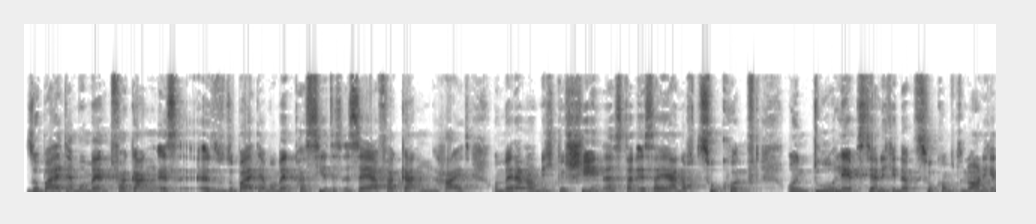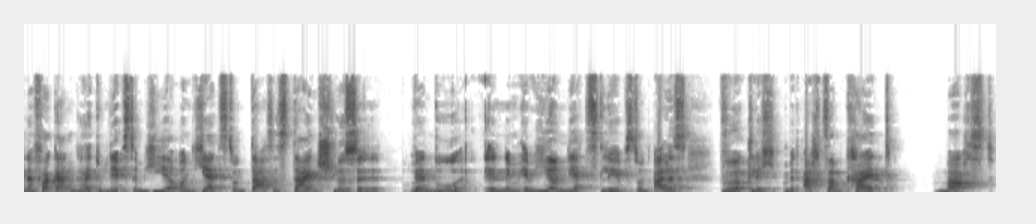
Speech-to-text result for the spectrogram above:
Sobald der Moment vergangen ist, also sobald der Moment passiert ist, ist er ja Vergangenheit. Und wenn er noch nicht geschehen ist, dann ist er ja noch Zukunft. Und du lebst ja nicht in der Zukunft und auch nicht in der Vergangenheit. Du lebst im Hier und Jetzt. Und das ist dein Schlüssel. Wenn du in dem, im Hier und Jetzt lebst und alles wirklich mit Achtsamkeit machst,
